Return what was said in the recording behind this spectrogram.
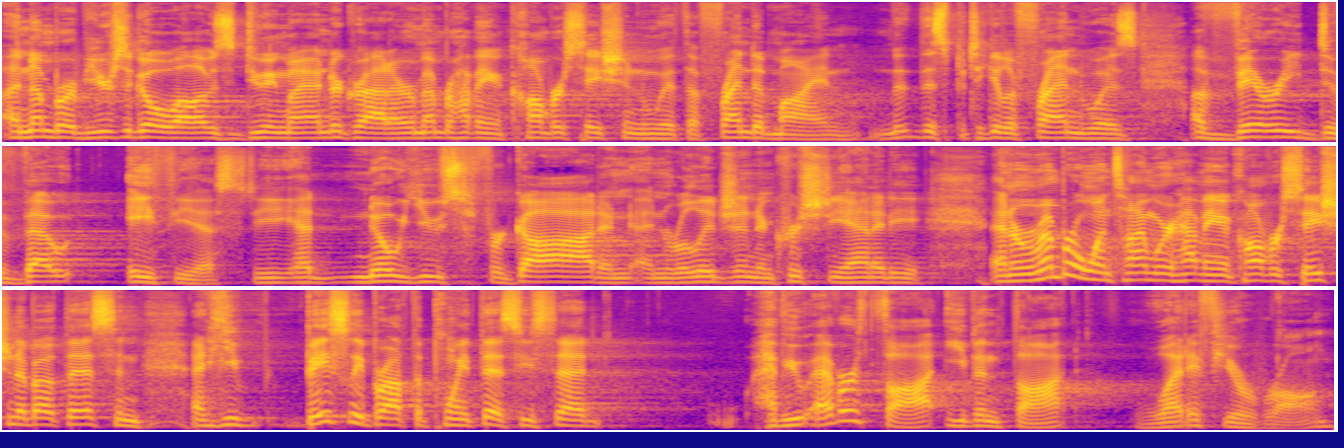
A number of years ago, while I was doing my undergrad, I remember having a conversation with a friend of mine. This particular friend was a very devout atheist. He had no use for God and, and religion and Christianity. And I remember one time we were having a conversation about this, and, and he basically brought the point this. He said, Have you ever thought, even thought, what if you're wrong?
